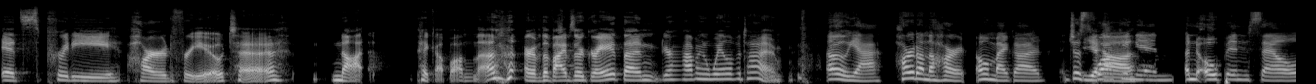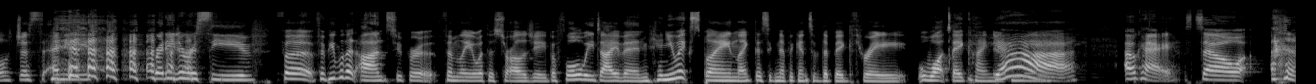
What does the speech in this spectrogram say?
it's pretty hard for you to not pick up on them. or if the vibes are great, then you're having a whale of a time. Oh yeah. Hard on the heart. Oh my God. Just yeah. walking in an open cell, just any ready to receive. For for people that aren't super familiar with astrology, before we dive in, can you explain like the significance of the big three, what they kind of Yeah. Mean? Okay. So,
